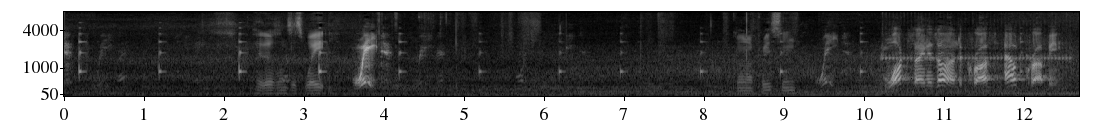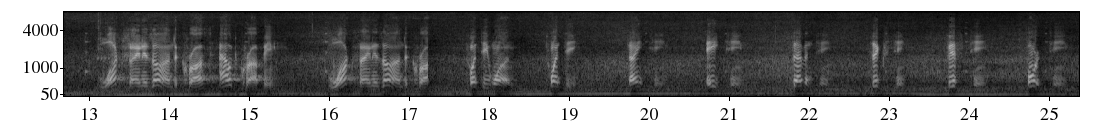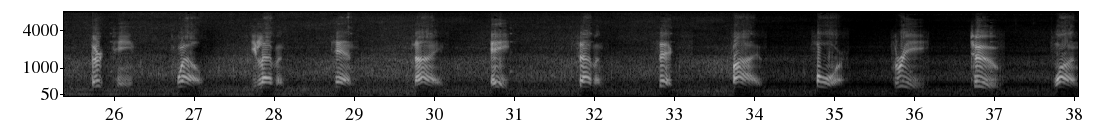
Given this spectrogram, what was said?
Okay, this one says wait. Wait. Going out pretty soon. Wait. Walk sign is on to cross outcropping. Walk sign is on to cross outcropping. Walk sign is on to cross 21, 20, 19, 18, 17, 16, 15, 14, 13, 12, 11, 10, 9, 8, 7, 6, 5, 4, 3, 2, 1.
